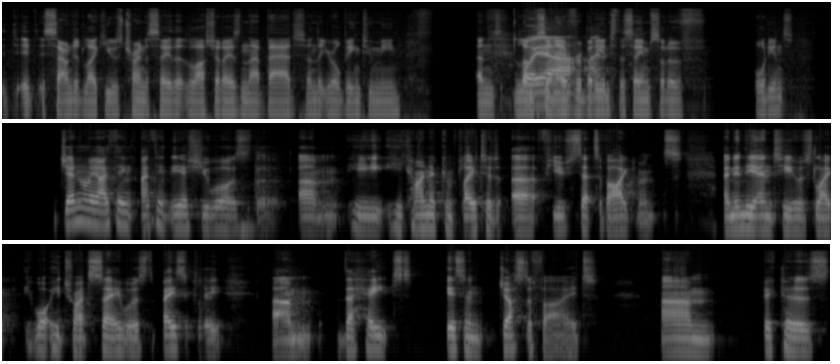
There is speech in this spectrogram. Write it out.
it, it, sounded like he was trying to say that the Last Jedi isn't that bad and that you're all being too mean, and lumps yeah, in everybody I- into the same sort of audience." generally i think i think the issue was that um he he kind of conflated a few sets of arguments and in the end he was like what he tried to say was basically um the hate isn't justified um because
